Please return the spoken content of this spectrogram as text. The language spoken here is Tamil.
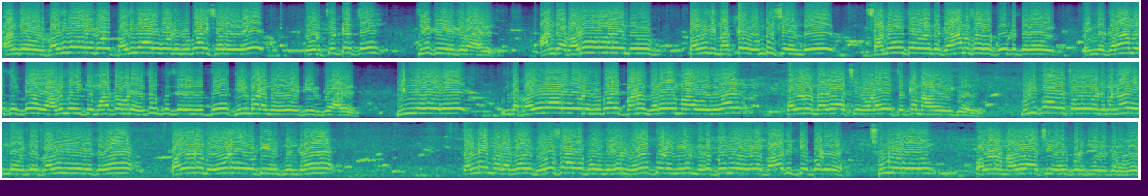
அங்கே ஒரு பதினாறு கோ- பதினாறு கோடி ரூபாய் செலவிலே ஒரு திட்டத்தை தீட்டியிருக்கிறார்கள். அந்த வடுவாளையம் பகுதி மக்கள் ஒன்று சேர்ந்து சமீபத்தில் நடந்த கிராம சபை கூட்டத்திலே எங்க கிராமத்துக்கு அதை அனுமதிக்க மாட்டோம் என எதிர்ப்பு தெரிவித்து தீர்மானம் நிறைவேற்றியிருக்கிறார்கள். இந்நிலையிலே இந்த பதினாறு கோடி ரூபாய் பணம் விரயமாவதுதான் பல்லடம் நகராட்சியினுடைய திட்டமாக இருக்கிறது. குறிப்பாக சொல்ல வேண்டுமென்றால் இந்த எங்கள் பகுதியில் இருக்கிற பல்லடம் ஓடையை ஒட்டி இருக்கின்ற தென்னை மரங்கள் விவசாய பூமிகள் நிலத்தடி நீர் மிகப்பெரிய அளவில் பாதிக்கப்படும் சூழலை பல்லடம் நகராட்சி ஏற்படுத்தி இருக்கிறது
